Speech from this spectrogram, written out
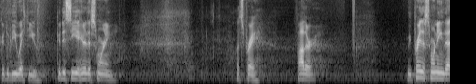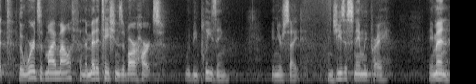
Good to be with you. Good to see you here this morning. Let's pray. Father, we pray this morning that the words of my mouth and the meditations of our hearts would be pleasing in your sight. In Jesus' name we pray. Amen.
